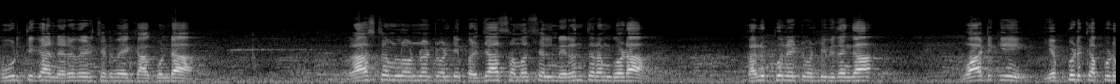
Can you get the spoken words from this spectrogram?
పూర్తిగా నెరవేర్చడమే కాకుండా రాష్ట్రంలో ఉన్నటువంటి ప్రజా సమస్యలు నిరంతరం కూడా కనుక్కునేటువంటి విధంగా వాటికి ఎప్పటికప్పుడు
